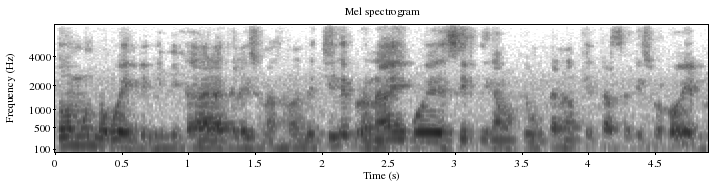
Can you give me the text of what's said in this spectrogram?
todo el mundo puede criticar a la Televisión Nacional de Chile, pero nadie puede decir, digamos, que es un canal que está al servicio del gobierno.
